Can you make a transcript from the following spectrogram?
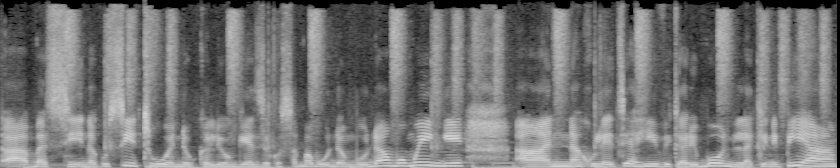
uh, basi nakusii tu uende ukaliongeze, kwa sababu udambu udambu mwingi uh, nakuletea hivi karibuni, lakini pia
